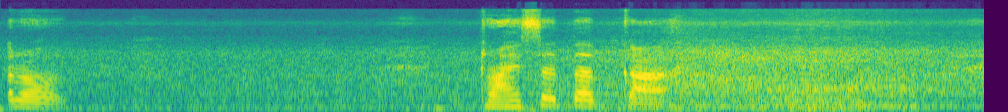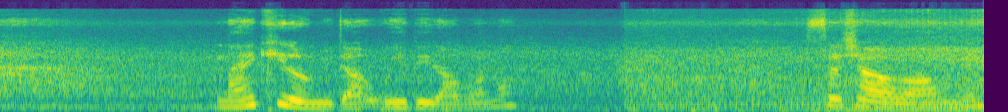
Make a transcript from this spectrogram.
အဲ့တော့ dry setup က 9 km ဝေးသေးတာပေါ့နော်ဆက်ချပါအောင်မယ်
